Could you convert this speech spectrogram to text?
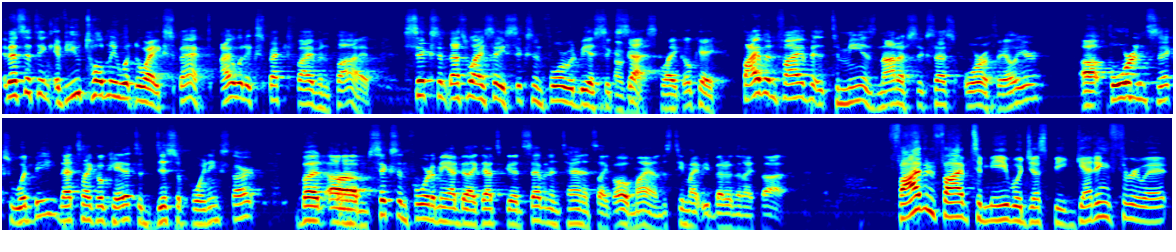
That's the thing. If you told me what do I expect, I would expect five and five. Six and that's why I say six and four would be a success. Okay. Like, okay, five and five to me is not a success or a failure. Uh, four and six would be. That's like okay, that's a disappointing start. But um, six and four to me, I'd be like, that's good. Seven and ten, it's like, oh man, this team might be better than I thought. Five and five to me would just be getting through it.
